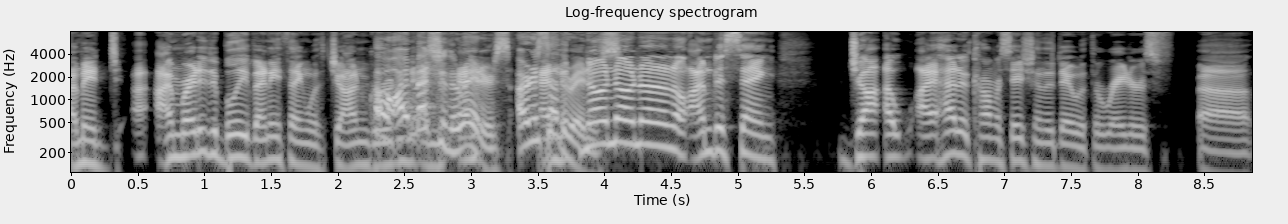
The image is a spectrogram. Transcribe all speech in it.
I mean, I'm ready to believe anything with Jon Gruden. Oh, I mentioned and, the Raiders. I already said the Raiders. No, no, no, no, no. I'm just saying, Jon. I, I had a conversation the other day with the Raiders uh,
